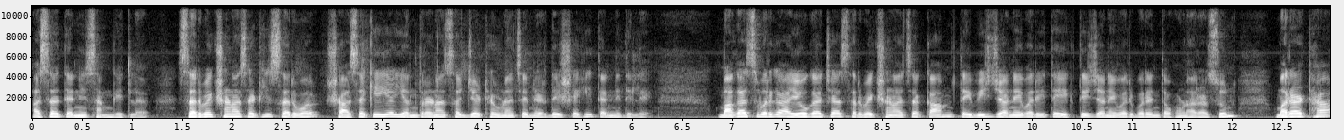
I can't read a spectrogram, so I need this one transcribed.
असं त्यांनी सांगितलं. सर्वेक्षणासाठी सर्व शासकीय यंत्रणा सज्ज ठेवण्याचे निर्देशही त्यांनी दिले. मागासवर्ग आयोगाच्या सर्वेक्षणाचं काम तेवीस जानेवारी ते एकतीस जानेवारीपर्यंत होणार असून मराठा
